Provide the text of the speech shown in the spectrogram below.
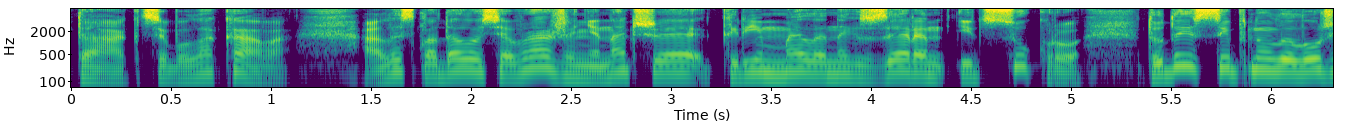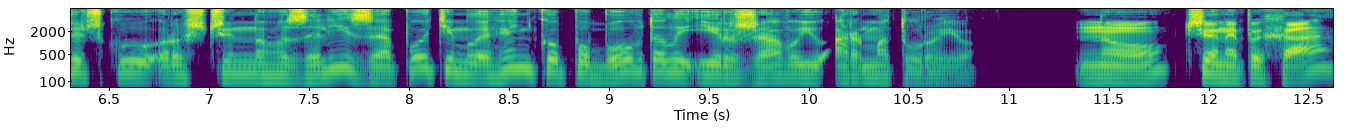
Так, це була кава, але складалося враження, наче крім мелених зерен і цукру, туди сипнули ложечку розчинного заліза, а потім легенько побовтали і ржавою арматурою. Ну, чи не пиха?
